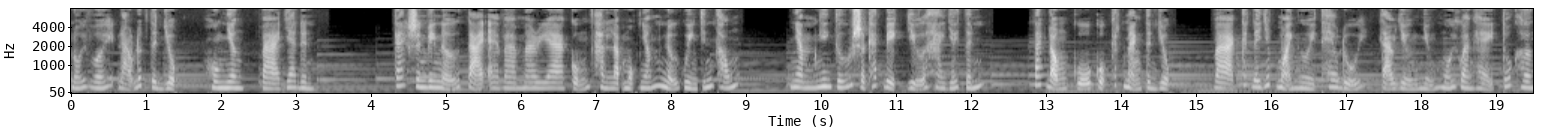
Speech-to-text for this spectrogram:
đối với đạo đức tình dục, hôn nhân và gia đình. Các sinh viên nữ tại Eva Maria cũng thành lập một nhóm nữ quyền chính thống nhằm nghiên cứu sự khác biệt giữa hai giới tính, tác động của cuộc cách mạng tình dục và cách để giúp mọi người theo đuổi tạo dựng những mối quan hệ tốt hơn.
